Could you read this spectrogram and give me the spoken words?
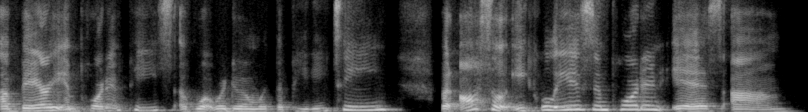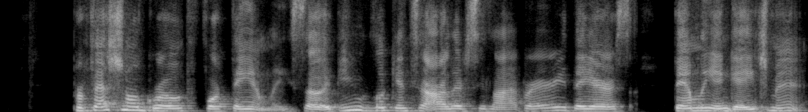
a very important piece of what we're doing with the PD team, but also equally as important is um, professional growth for families. So if you look into our literacy library, there's family engagement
